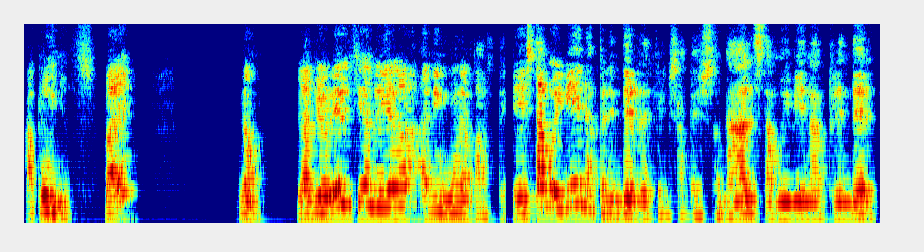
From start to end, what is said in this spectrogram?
a puños, ¿vale? No, la violencia no llega a ninguna parte. Está muy bien aprender defensa personal, está muy bien aprender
